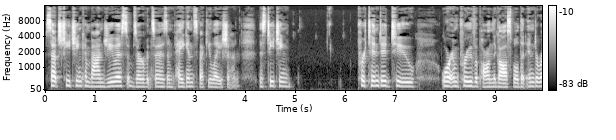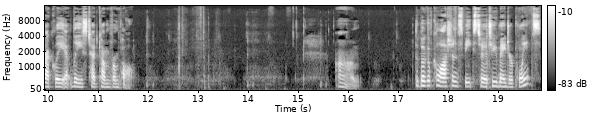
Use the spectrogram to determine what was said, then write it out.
Such teaching combined Jewish observances and pagan speculation. This teaching pretended to or improve upon the gospel that indirectly, at least, had come from Paul. Um, the book of Colossians speaks to two major points.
